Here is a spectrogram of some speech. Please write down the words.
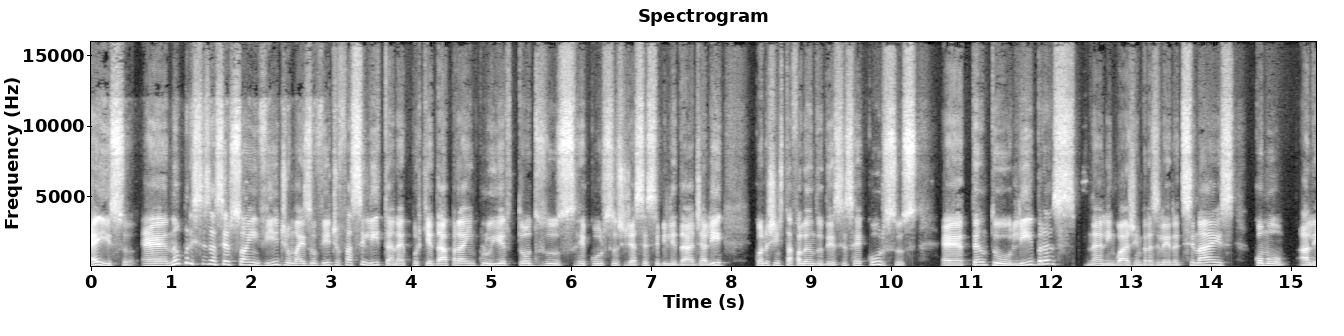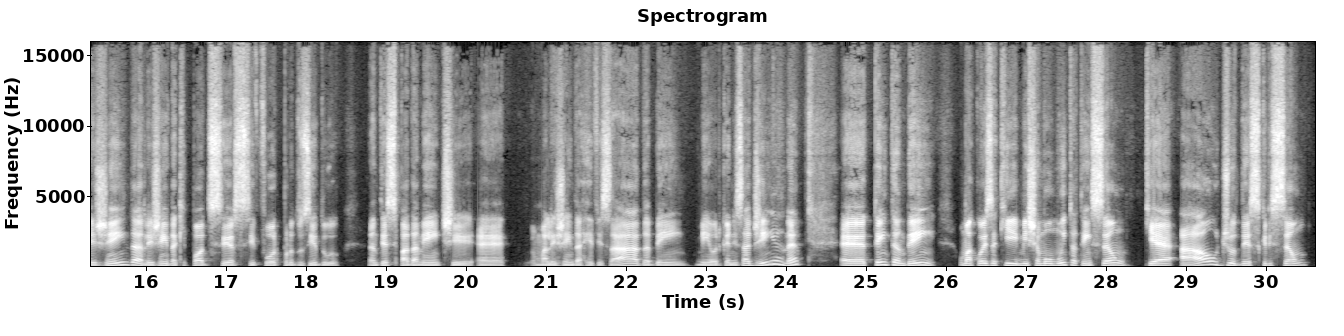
É isso. É, não precisa ser só em vídeo, mas o vídeo facilita, né? Porque dá para incluir todos os recursos de acessibilidade ali. Quando a gente está falando desses recursos, é, tanto Libras, né, linguagem brasileira de sinais, como a legenda, a legenda que pode ser, se for produzido antecipadamente, é, uma legenda revisada, bem, bem organizadinha, né? É, tem também uma coisa que me chamou muito a atenção, que é a audiodescrição.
